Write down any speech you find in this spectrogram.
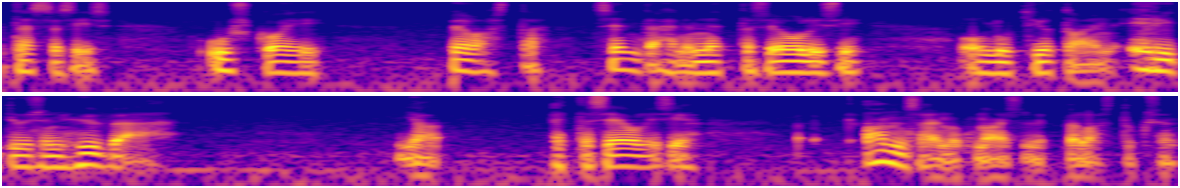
Ja tässä siis usko ei pelasta sen tähden, että se olisi ollut jotain erityisen hyvää ja että se olisi ansainnut naiselle pelastuksen,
